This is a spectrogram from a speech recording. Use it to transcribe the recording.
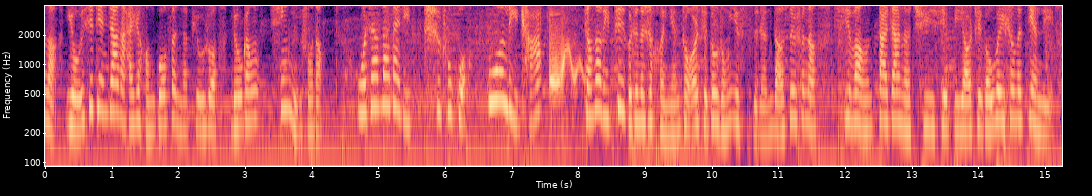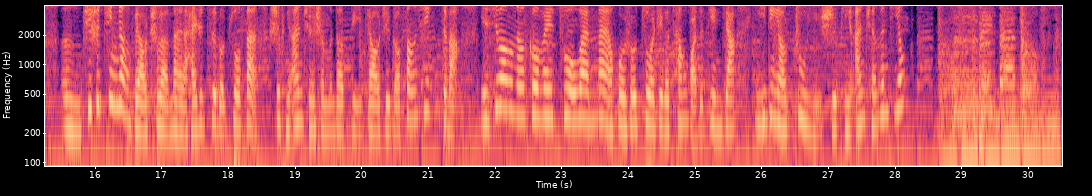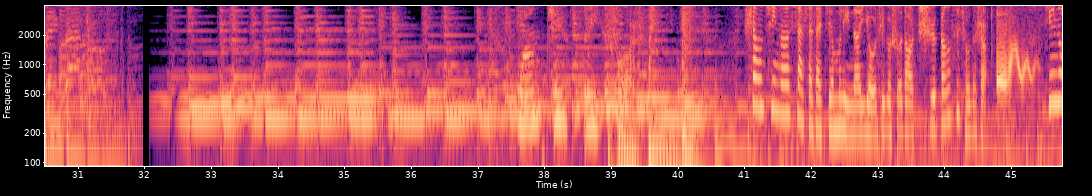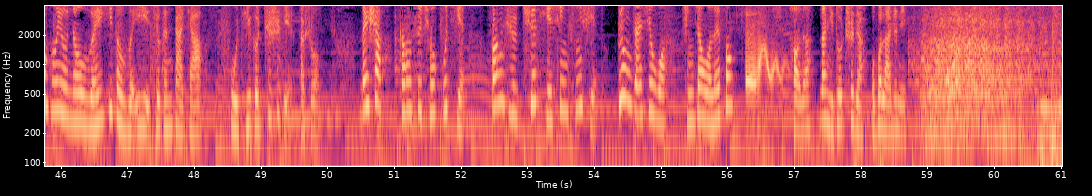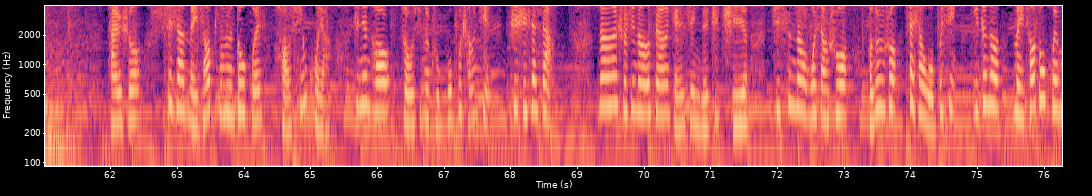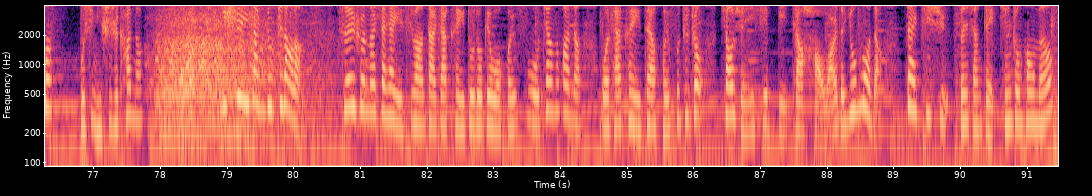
了，有一些店家呢还是很过分的，譬如说刘刚星宇说道：“我在外卖里吃出过玻璃碴。”讲道理，这个真的是很严重，而且都容易死人的。所以说呢，希望大家呢去一些比较这个卫生的店里，嗯，其实尽量不要吃外卖了，还是自个做饭，食品安全什么的比较这个放心，对吧？也希望呢各位做外卖或者说做这个餐馆的店家一定要注意食品安全问题哦。上期呢，夏夏在节目里呢有这个说到吃钢丝球的事儿，听众朋友呢唯一的唯一就跟大家普及个知识点，他说，没事儿，钢丝球补铁，防止缺铁性贫血。不用感谢我，请叫我雷锋。好的，那你多吃点，我不拦着你。他还说：“夏夏每条评论都回，好辛苦呀！这年头走心的主播不常见，支持夏夏。那首先呢，非常感谢你的支持。其次呢，我想说，很多人说夏夏，我不信你真的每条都回吗？不信你试试看呢，你试一下你就知道了。”所以说呢，夏夏也希望大家可以多多给我回复，这样的话呢，我才可以在回复之中挑选一些比较好玩的、幽默的，再继续分享给听众朋友们哦。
